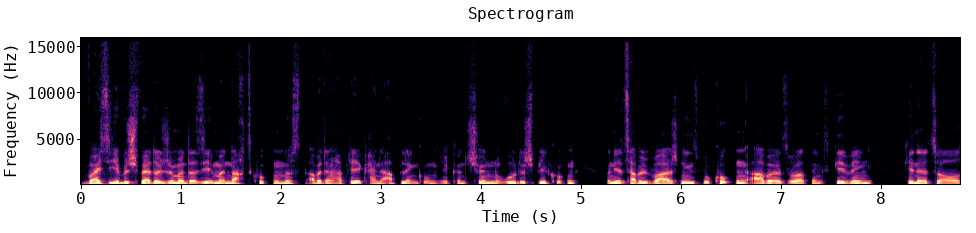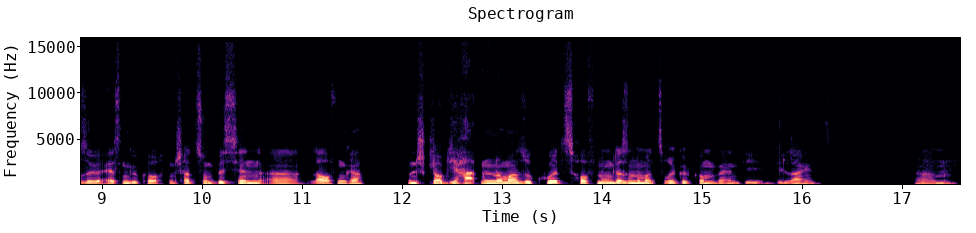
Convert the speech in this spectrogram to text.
Weiß ich, ihr beschwert euch immer, dass ihr immer nachts gucken müsst, aber dann habt ihr keine Ablenkung. Ihr könnt schön in Ruhe das Spiel gucken. Und jetzt ich, war ich nirgendwo gucken, aber es war Thanksgiving, Kinder zu Hause, Essen gekocht und ich hatte so ein bisschen äh, Laufen gehabt. Und ich glaube, die hatten nochmal so kurz Hoffnung, dass sie nochmal zurückgekommen wären, die, die Lions. Ähm,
